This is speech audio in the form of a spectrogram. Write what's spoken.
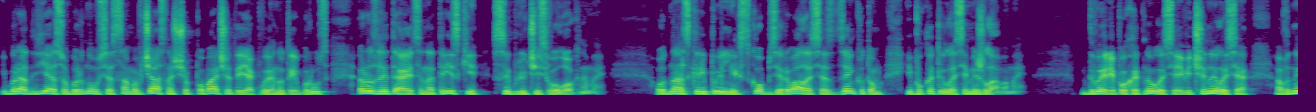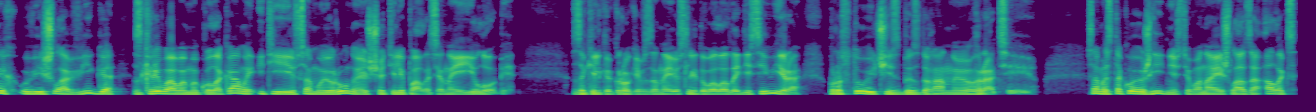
і брат Діас обернувся саме вчасно, щоб побачити, як вигнутий брус розлітається на тріски, сиплючись волокнами. Одна з кріпильних скоб зірвалася з дзенькотом і покотилася між лавами. Двері похитнулися і відчинилися, а в них увійшла Вігга з кривавими кулаками і тією самою руною, що тіліпалася на її лобі. За кілька кроків за нею слідувала леді Сівіра, простуючись з бездоганною грацією. Саме з такою ж гідністю вона йшла за Алекс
